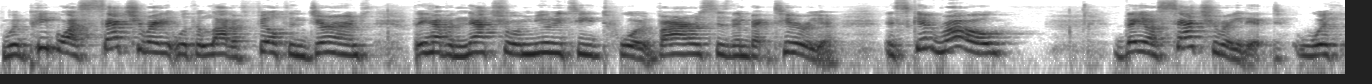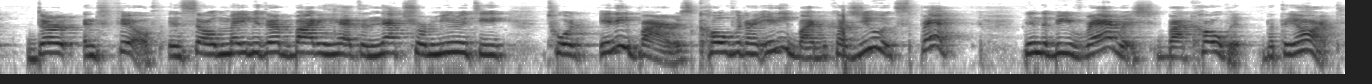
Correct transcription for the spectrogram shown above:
When people are saturated with a lot of filth and germs, they have a natural immunity toward viruses and bacteria. In Skid Row, they are saturated with dirt and filth. And so maybe their body has a natural immunity toward any virus, COVID or anybody, because you expect them to be ravaged by COVID, but they aren't.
